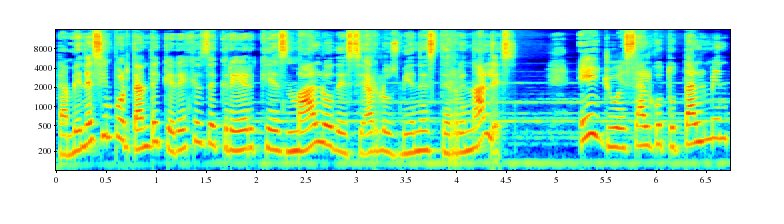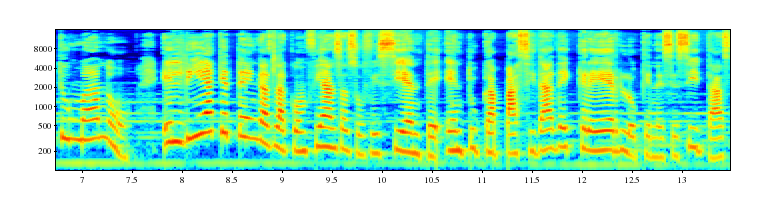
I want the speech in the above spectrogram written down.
También es importante que dejes de creer que es malo desear los bienes terrenales. Ello es algo totalmente humano. El día que tengas la confianza suficiente en tu capacidad de creer lo que necesitas,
